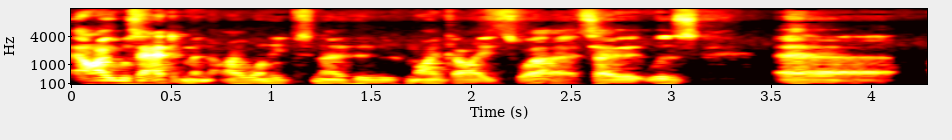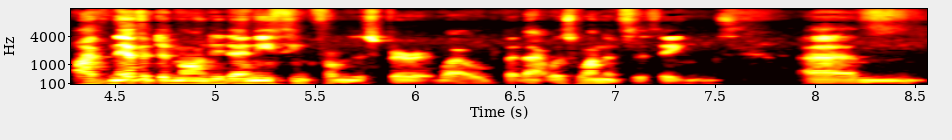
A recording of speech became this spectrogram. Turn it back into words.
I was adamant I wanted to know who my guides were, so it was. Uh, I've never demanded anything from the spirit world, but that was one of the things. Um,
